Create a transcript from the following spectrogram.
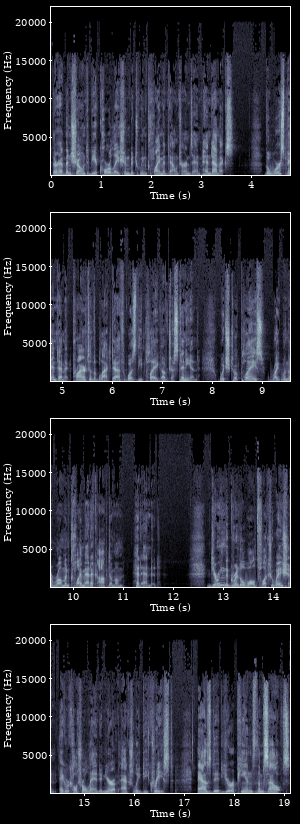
there have been shown to be a correlation between climate downturns and pandemics. The worst pandemic prior to the Black Death was the Plague of Justinian, which took place right when the Roman climatic optimum had ended. During the Grindelwald fluctuation, agricultural land in Europe actually decreased, as did Europeans themselves.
